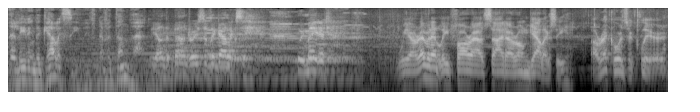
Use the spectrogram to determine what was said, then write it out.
They're leaving the galaxy. We've never done that. Beyond the boundaries of the galaxy. We made it. We are evidently far outside our own galaxy. Our records are clear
